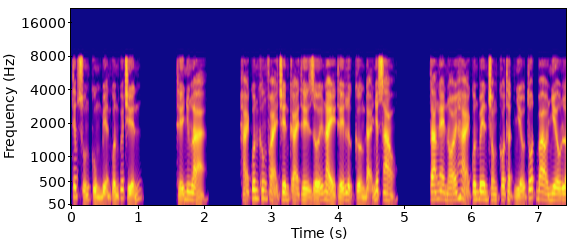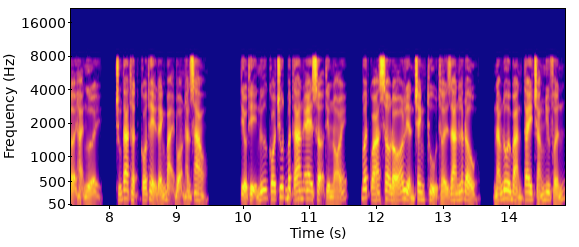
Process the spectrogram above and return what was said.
tiếp xuống cùng biện quân quyết chiến. Thế nhưng là, hải quân không phải trên cái thế giới này thế lực cường đại nhất sao? Ta nghe nói hải quân bên trong có thật nhiều tốt bao nhiêu lợi hại người, chúng ta thật có thể đánh bại bọn hắn sao? Tiểu thị nữ có chút bất an e sợ tiếng nói, bất quá sau đó liền tranh thủ thời gian lắc đầu, nắm đôi bàn tay trắng như phấn,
